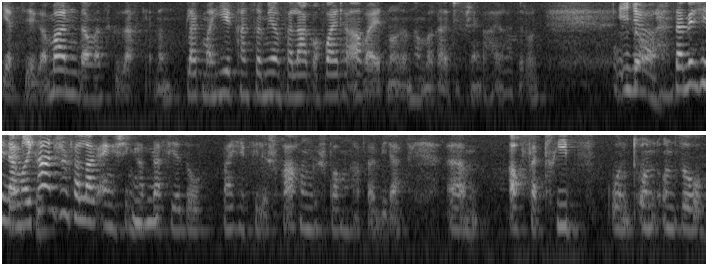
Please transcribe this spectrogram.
jetziger Mann damals gesagt, ja dann bleib mal hier, kannst bei mir im Verlag auch weiterarbeiten und dann haben wir relativ schnell geheiratet und so, ja, dann bin ich in den amerikanischen schön. Verlag eingestiegen, mhm. habe da viel so, weil ich hier viele Sprachen gesprochen habe, wieder ähm, auch Vertrieb und, und, und so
